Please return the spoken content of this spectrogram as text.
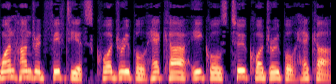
150ths quadruple heqat equals 2 quadruple heqat.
